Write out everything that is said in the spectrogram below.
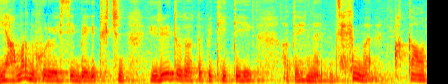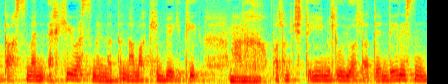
ямар нөхөр байсан юм бэ гэдэг чинь ирээдүйд одоо бид хэдий одоо энэ цахим аккаунтаас мань архиваас мань одоо намайг хэмбэ гэдгийг харах боломжтой ийм л үе болоод байна. Дээрээс нь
